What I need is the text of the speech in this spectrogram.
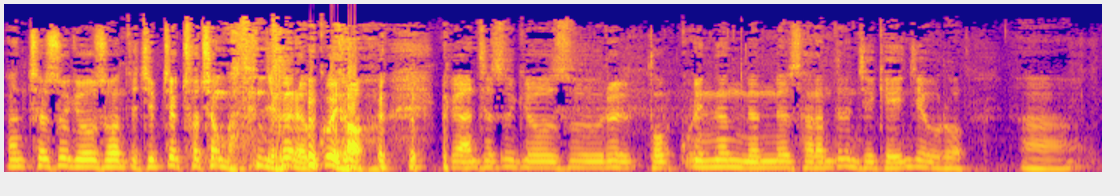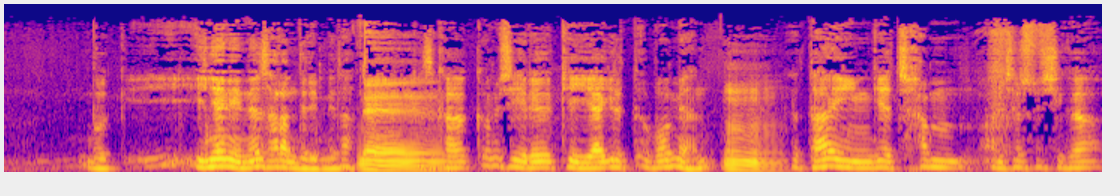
안철수 교수한테 직접 초청받은 적은 없고요. 그 안철수 교수를 돕고 있는 몇몇 사람들은 제 개인적으로 아, 뭐 이- 인연이 있는 사람들입니다. 네. 그래서 가끔씩 이렇게 이야기를 떠보면 음. 다행인 게 참 안철수 씨가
